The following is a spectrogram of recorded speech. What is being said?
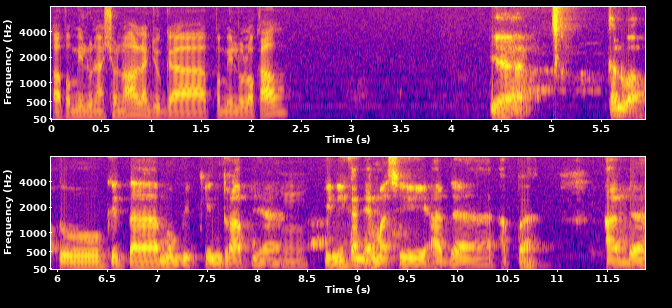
uh, pemilu nasional dan juga pemilu lokal? Ya, kan waktu kita membuat draft ya, hmm. ini kan yang masih ada apa? Ada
